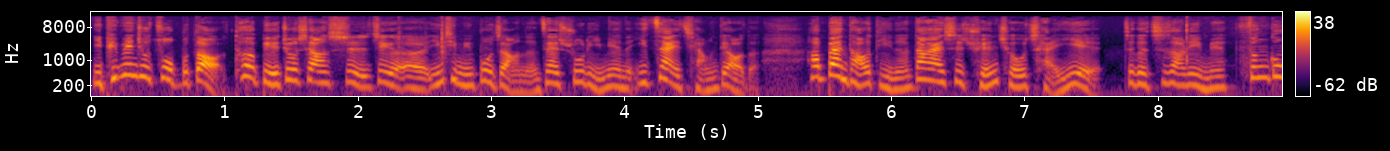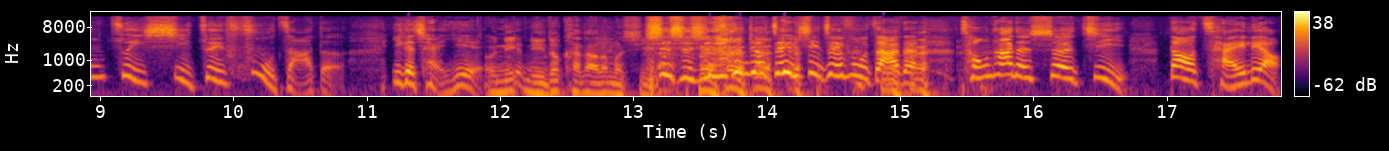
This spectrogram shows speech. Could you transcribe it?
你偏偏就做不到。特别就像是这个呃，尹启明部长呢，在书里面呢一再强调的，他半导体呢大概是全球产业这个制造业里面分工最细、最复杂的一个产业。哦，你你都看到那么细？是是是，就最细、最复杂的，从它的设计到材料，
